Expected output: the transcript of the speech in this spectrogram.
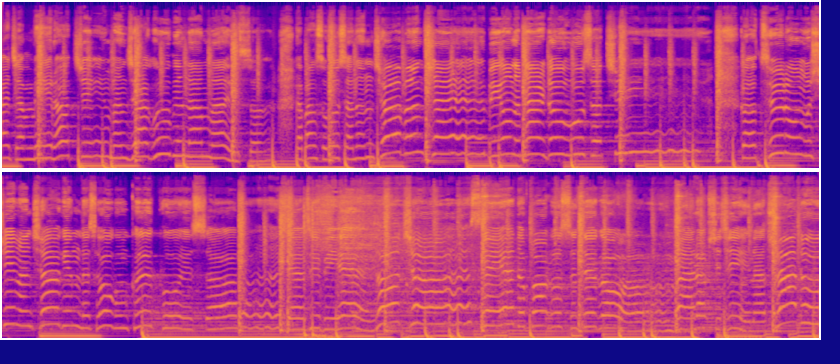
맞아 밀었지만 자국은 남아있어 가방 속 우산은 접은 채 비오는 날도 웃었지. 겉으로 무심한 척인데 속은 긁고 있어. 재즈 위에 놓쳐 새에도 버그스 뜨거워. 말없이 지나쳐도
